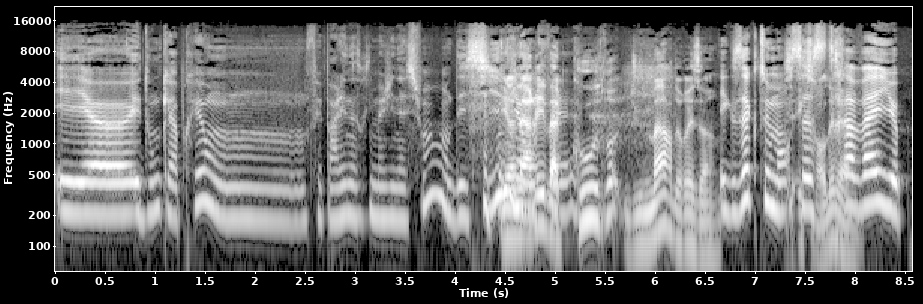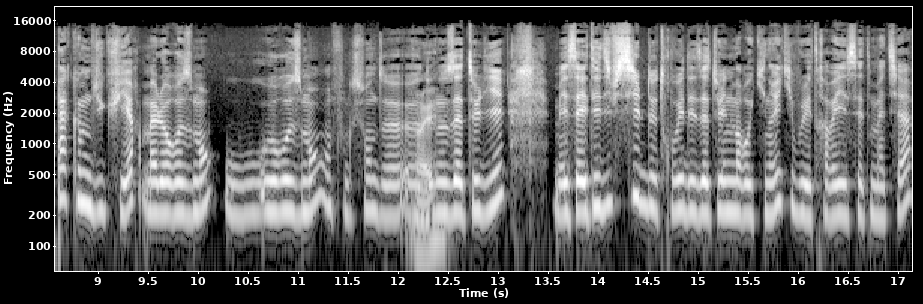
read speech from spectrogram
Et, euh, et donc après, on fait parler notre imagination, on dessine. Et on et arrive à coudre du marc de raisin. Exactement. Ça se travaille pas comme du cuir, malheureusement, ou heureusement, en fonction de, Ouais. de nos ateliers. Mais ça a été difficile de trouver des ateliers de maroquinerie qui voulaient travailler cette matière,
